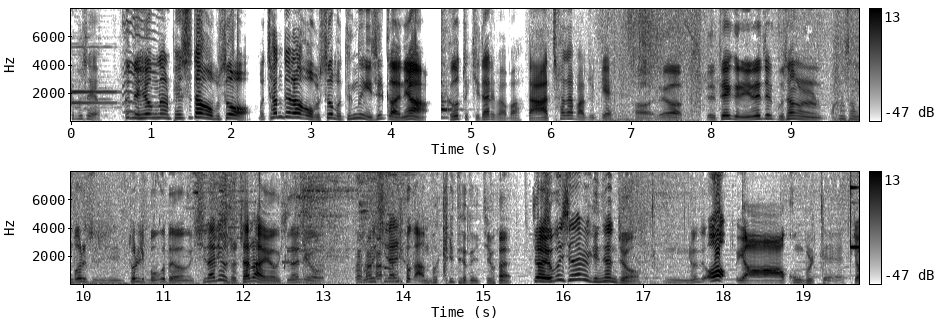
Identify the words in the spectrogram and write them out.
해보세요. 근데 형 나는 페스타가 없어. 뭐 찬드라가 없어. 뭐 등등 있을 거 아니야. 그것도 기다려봐봐. 나 찾아봐 줄게. 어 내가 댓글 이래저래 구상을 항상 머릿속에 돌리보거든. 시나리오 좋잖아 형. 시나리오. 물론 시나리오가 안 먹힐 때도 있지만. 자 이번 시나리오 괜찮죠? 음 근데 어 야 공부를 때자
